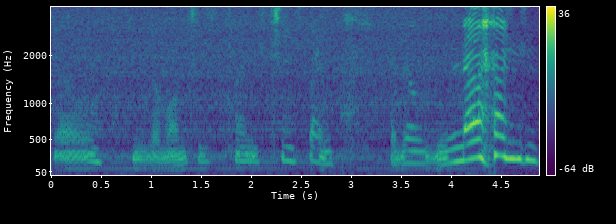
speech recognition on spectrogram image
So, the launches times chased by the bill none.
